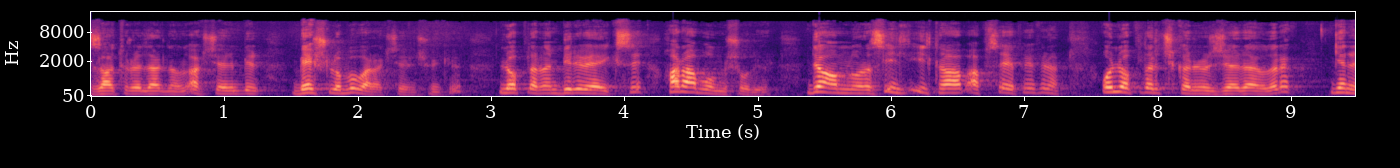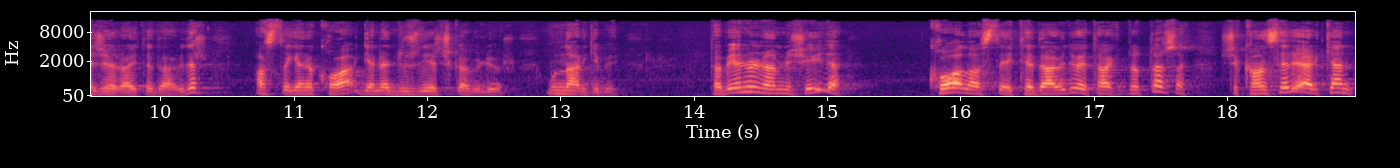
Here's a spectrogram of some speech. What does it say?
Zatürelerden dolayı. Akciğerin bir, beş lobu var akciğerin çünkü. Loblardan biri veya ikisi harap olmuş oluyor. Devamlı orası il, iltihap, apse yapıyor falan. O lobları çıkarıyoruz cerrahi olarak. Gene cerrahi tedavidir. Hasta gene koa, gene düzlüğe çıkabiliyor. Bunlar gibi. Tabii en önemli şeyi de koal hastayı tedavide ve takipte tutarsak işte kanseri erken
